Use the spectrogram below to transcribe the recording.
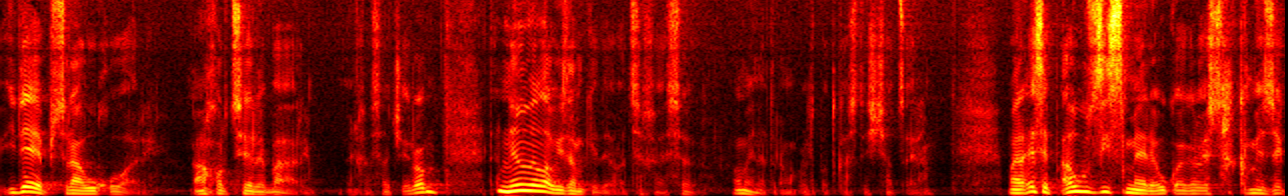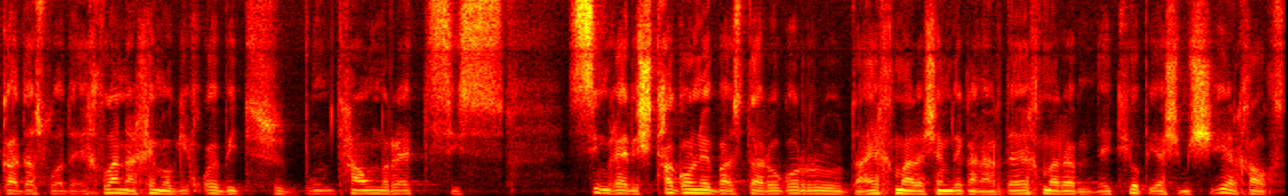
იდეებს რა უყوარი განხორციელება არის. ეხლა საჭირო. და ნეველავიზამ კიდევაც ეხლა ესე მომენატრა მოკლედ პოდკასტის ჩაწერა. მაგრამ ესე პაუზის მერე უკვე საქმეზე გადასვლა და ეხლა ნახე მოგიყვებით Boomtown Rats-ის სიმღერის შთაგონებას და როგორ დაეხმარა შემდეგან არ დაეხმარა ეთიოპიაში მშიერ ხალხს.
